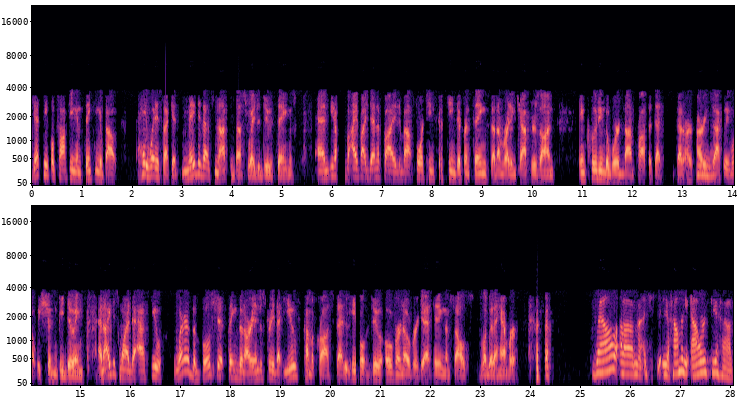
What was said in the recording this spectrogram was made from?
get people talking and thinking about, hey, wait a second, maybe that's not the best way to do things. And, you know, I've identified about 14, 15 different things that I'm writing chapters on, including the word nonprofit that, that are, are mm-hmm. exactly what we shouldn't be doing. And I just wanted to ask you, what are the bullshit things in our industry that you've come across that people do over and over again, hitting themselves with a hammer? Well, um, how many hours do you have?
